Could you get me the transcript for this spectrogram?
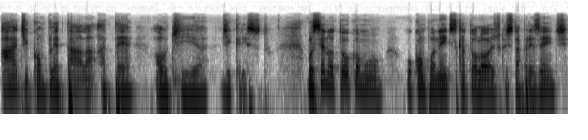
há de completá-la até ao dia de Cristo. Você notou como o componente escatológico está presente?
